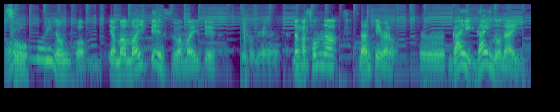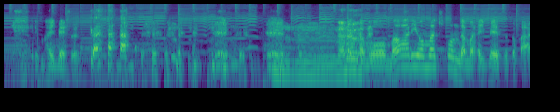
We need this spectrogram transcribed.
う。そうあんまりなんか、いや、まあ、マイペースはマイペースけどね。なんかそんな、なんて言うんやろ。うーん、害、害のない マイベース？うん、ななんかるほど、ね。もう、周りを巻き込んだマイベースとか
